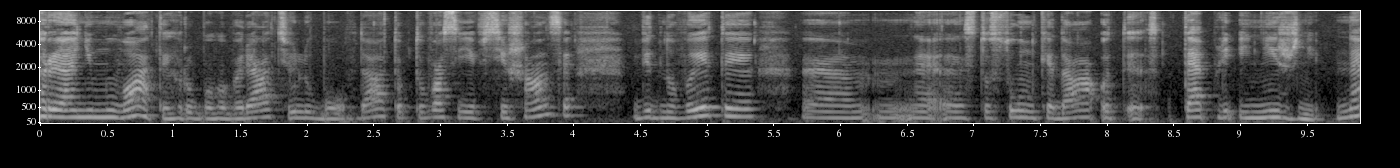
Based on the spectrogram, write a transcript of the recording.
реанімувати, грубо говоря, цю любов. Да? Тобто у вас є всі шанси відновити е, е, стосунки, да? От, е, теплі і ніжні, не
